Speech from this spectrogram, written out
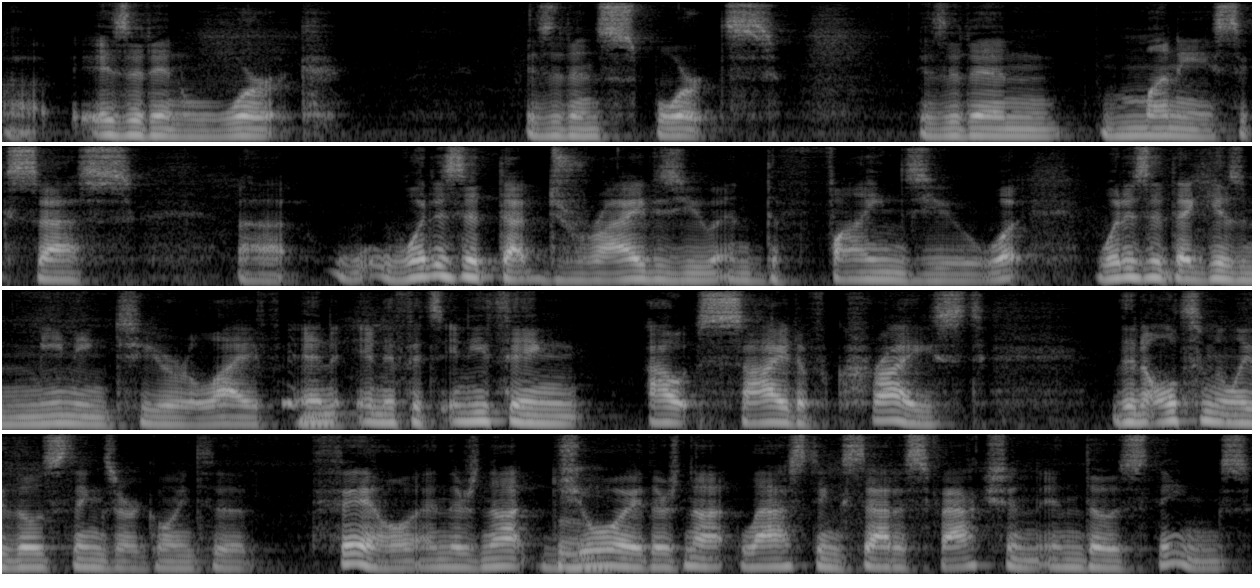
uh, is it in work? Is it in sports? Is it in money, success? Uh, what is it that drives you and defines you? What what is it that gives meaning to your life? Mm. And and if it's anything outside of Christ, then ultimately those things are going to fail and there's not hmm. joy, mm. there's not lasting satisfaction in those things.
